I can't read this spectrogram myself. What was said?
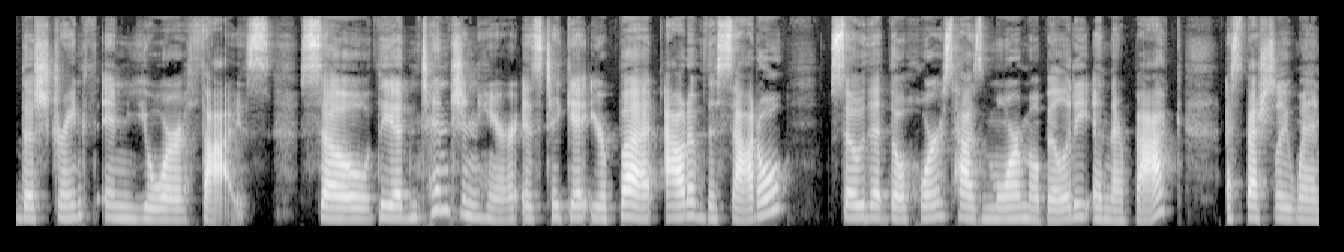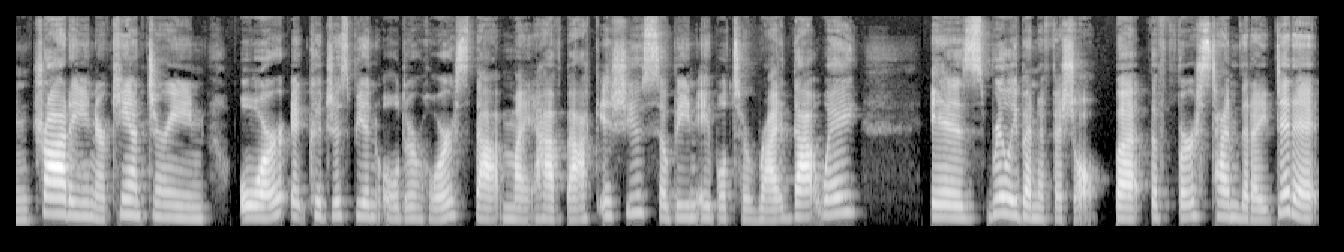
the strength in your thighs. So the intention here is to get your butt out of the saddle so that the horse has more mobility in their back, especially when trotting or cantering, or it could just be an older horse that might have back issues. So being able to ride that way is really beneficial. But the first time that I did it,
